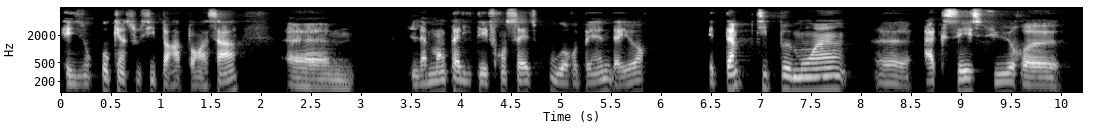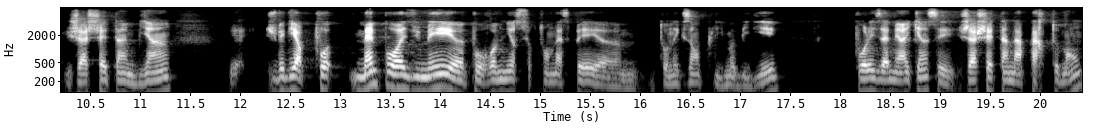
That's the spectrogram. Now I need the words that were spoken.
Et ils n'ont aucun souci par rapport à ça. Euh, la mentalité française ou européenne, d'ailleurs, est un petit peu moins euh, axée sur euh, j'achète un bien, je vais dire, pour, même pour résumer, euh, pour revenir sur ton aspect, euh, ton exemple immobilier, pour les Américains, c'est j'achète un appartement,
